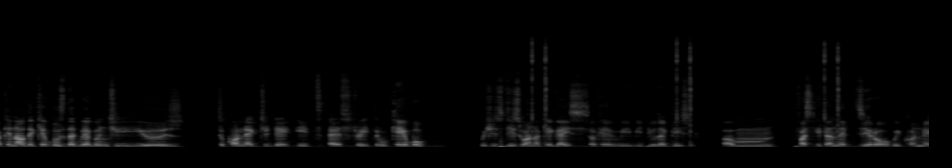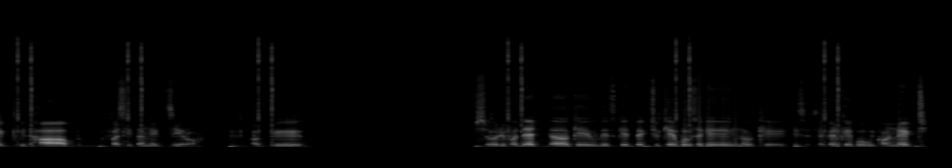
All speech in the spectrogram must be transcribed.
Okay now the cables that we are going to use to connect today it's a straight through cable which is this one. Okay guys. Okay we, we do like this. Um fast ethernet zero we connect with hub. Fast ethernet zero. Okay sorry for that. Okay let's get back to cables again. Okay this is second cable. We connect.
